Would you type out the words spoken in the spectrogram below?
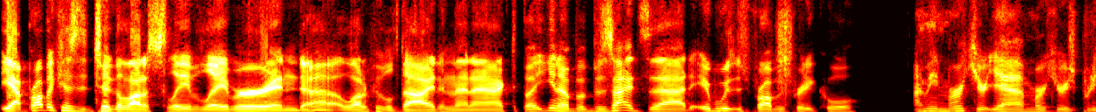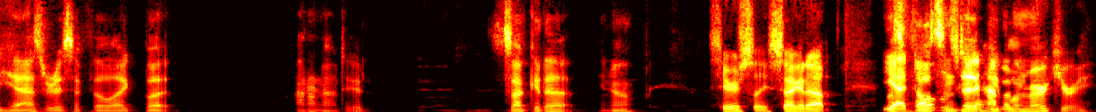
Yeah, probably because it took a lot of slave labor and uh, a lot of people died in that act. But you know, but besides that, it was probably pretty cool. I mean, Mercury. Yeah, Mercury's pretty hazardous. I feel like, but I don't know, dude. Suck it up, you know. Seriously, suck it up. Yeah, Let's some Dalton's gonna dead have people a, in Mercury.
